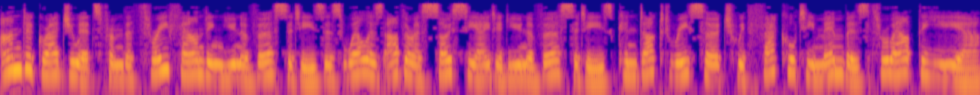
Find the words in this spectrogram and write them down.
Undergraduates from the three founding universities as well as other associated universities conduct research with faculty members throughout the year.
